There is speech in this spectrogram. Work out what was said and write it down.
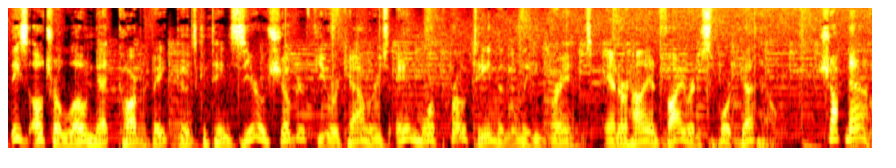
These ultra low net carb baked goods contain zero sugar, fewer calories, and more protein than the leading brands, and are high in fiber to support gut health. Shop now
